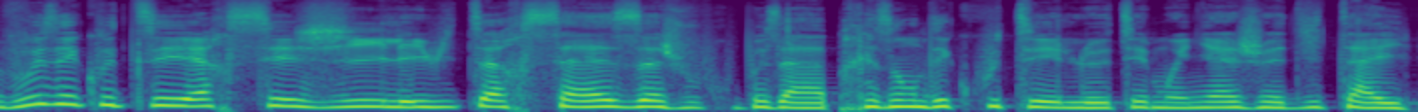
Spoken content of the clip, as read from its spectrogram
Vous écoutez RCJ, les 8h16. Je vous propose à présent d'écouter le témoignage d'Itaï,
